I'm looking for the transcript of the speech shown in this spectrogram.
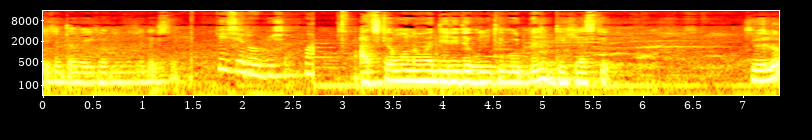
এই যে তো এইখানে বসে দেখছ। কিসের অভিশাপ? আজকে মনে হয় দেরিতে ঘুম থেকে উঠবে দেখি আজকে কি হলো?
